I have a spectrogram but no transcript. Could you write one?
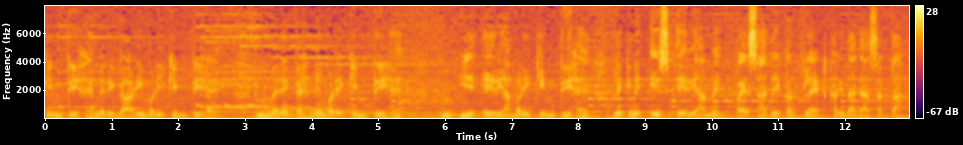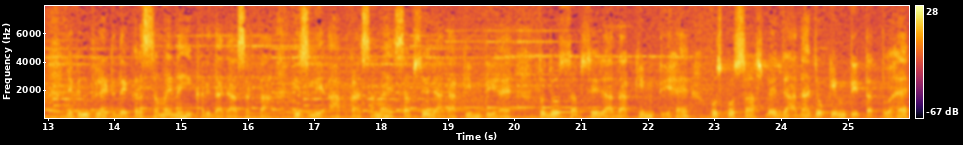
कीमती है, मेरी गाड़ी बड़ी कीमती है, मेरे गहने बड़े कीमती हैं, ये एरिया बड़ी कीमती है लेकिन इस एरिया में पैसा देकर फ्लैट खरीदा जा सकता। लेकिन फ्लैट देकर समय नहीं खरीदा जा सकता। इसलिए आपका समय सबसे ज़्यादा कीमती है। तो जो सबसे ज़्यादा कीमती है, उसको सबसे ज़्यादा जो कीमती तत्व है,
